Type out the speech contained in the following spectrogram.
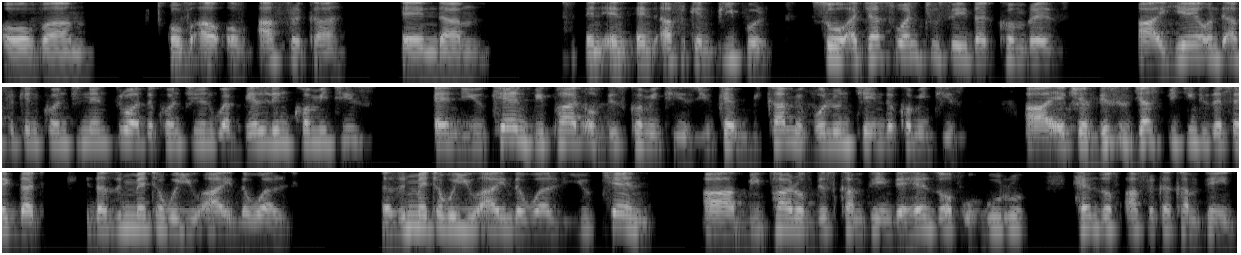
of um, of uh, of Africa and um, and, and, and African people. So I just want to say that, comrades, uh, here on the African continent, throughout the continent, we're building committees, and you can be part of these committees. You can become a volunteer in the committees. Uh, actually, this is just speaking to the fact that it doesn't matter where you are in the world. It Doesn't matter where you are in the world, you can uh, be part of this campaign, the Hands Off Uhuru, Hands Off Africa campaign.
